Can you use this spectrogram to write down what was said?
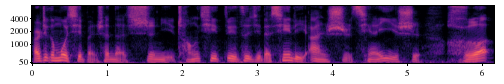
而这个默契本身呢，是你长期对自己的心理暗示、潜意识和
